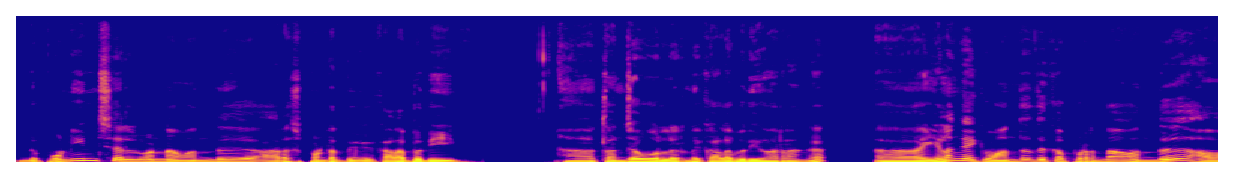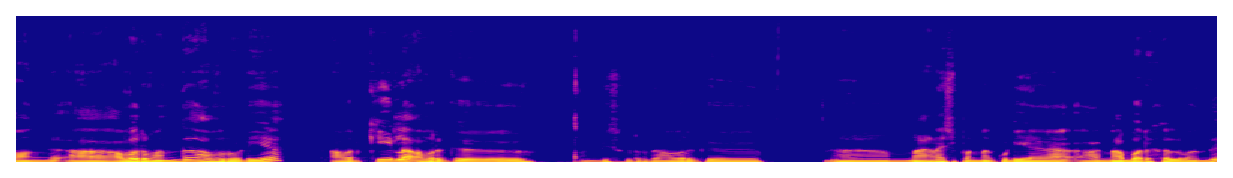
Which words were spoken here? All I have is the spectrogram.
இந்த பொன்னியின் செல்வனை வந்து அரெஸ்ட் பண்ணுறதுக்கு களபதி தஞ்சாவூர்லேருந்து களபதி வர்றாங்க. இலங்கைக்கு வந்ததுக்கப்புறம் தான் வந்து அவங்க அவர் வந்து அவருடைய அவர் கீழே அவருக்கு எப்படி சொல்கிறது அவருக்கு மேனேஜ் பண்ணக்கூடிய நபர்கள் வந்து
